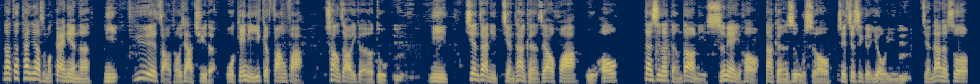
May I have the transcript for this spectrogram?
那它碳定价什么概念呢？你越早投下去的，我给你一个方法，创造一个额度。嗯，你现在你减碳可能只要花五欧。但是呢，等到你十年以后，那可能是五十欧，所以这是一个诱因。嗯，简单的说，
